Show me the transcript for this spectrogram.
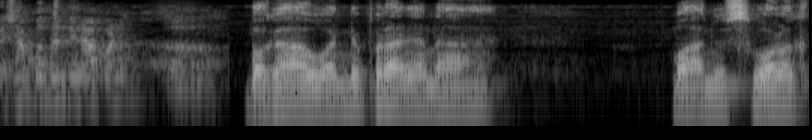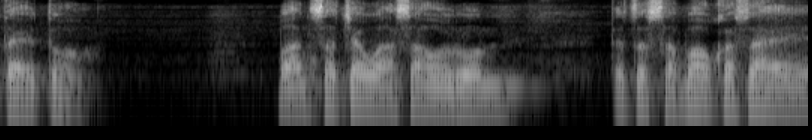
कशा पद्धतीने आपण बघा वन्य प्राण्यांना माणूस ओळखता येतो. माणसाच्या वासावरून त्याचा स्वभाव कसा आहे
